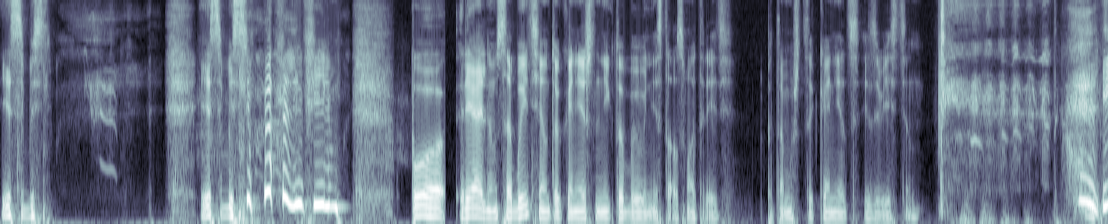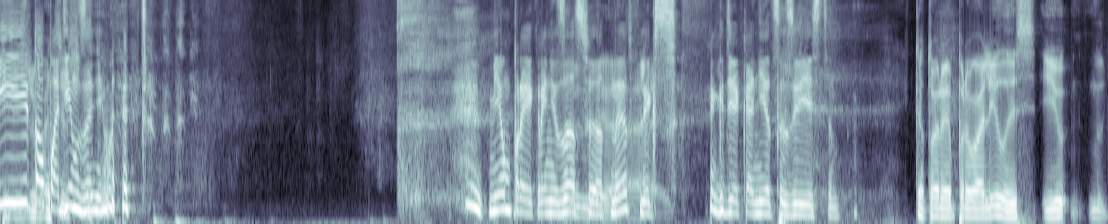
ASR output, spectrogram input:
Если бы... Если бы снимали фильм по реальным событиям, то, конечно, никто бы его не стал смотреть. Потому что конец известен. И переживать топ-1 уж. занимает. Мем про экранизацию от Netflix, где конец известен. Которая провалилась и ну,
